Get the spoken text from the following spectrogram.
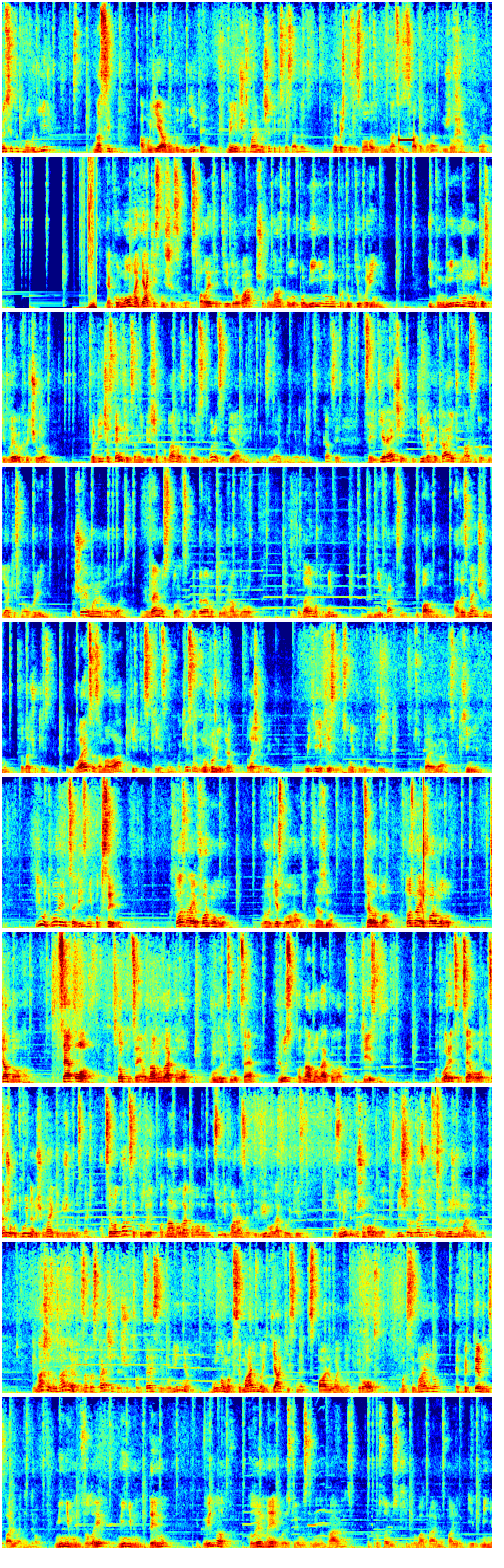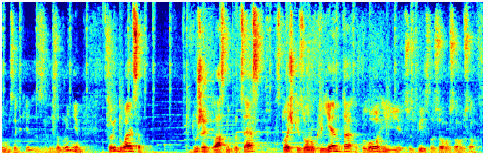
Ми всі тут молоді, у нас і або є, або будуть діти, ми їм щось маємо лишити після себе. Вибачте за слово, за комбінацію, засрати планету дуже легко. Так? Якомога якісніше спалити ті дрова, щоб у нас було по мінімуму продуктів горіння і по мінімуму тих шкідливих речовин. Тверді частинки це найбільша проблема, з якою всі борються, PM їх тут називають міжнародні класифікації. Це ті речі, які виникають внаслідок неякісного горіння. Про що я маю на увазі? Уявляємо ситуацію. Ми беремо кілограм дров, закладаємо камін в дрібні фракції і палимо його, але зменшуємо подачу кисню. Відбувається замала кількість кисню, а кисень, ну повітря, подача повітря. Повітря є кисень, основний продукт, який вступає в реакцію, хімія. І утворюються різні оксиди. Хто знає формулу вуглекислого газу? СО2. СО2. Хто знає формулу чадного газу? СО. Тобто це є одна молекула вуглецю, С, плюс одна молекула кисню. Утворюється СО. І це вже отруйна речовина, яка дуже небезпечна. А СО2 це коли одна молекула вуглецю і два рази і дві молекули кисню. Розумієте, про що мова йде? Збільшили подачу кисню, ми вже не маємо мети. І наше завдання забезпечити, щоб в процесі горіння було максимально якісне спалювання дров, максимально ефективне спалювання дров. Мінімум золи, мінімум диму. Відповідно, коли ми користуємося каміном правильно, використовуємо сухі дрова, правильно спалюємо і мінімум забруднюємо, то відбувається дуже класний процес з точки зору клієнта, екології, суспільства, всього, всього, всього.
